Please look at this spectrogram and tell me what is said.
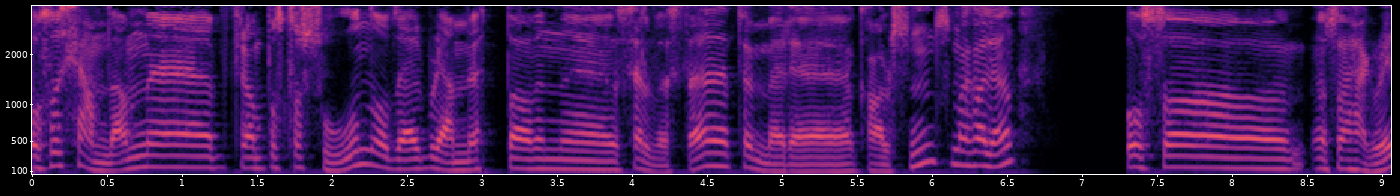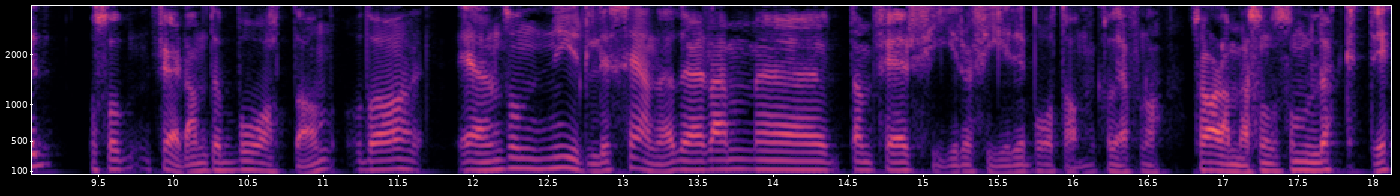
Og så kommer de eh, fram på stasjonen, og der blir jeg møtt av en eh, selveste Tømmer-Karlsen, som jeg kaller han. Og så, og så Hagrid, og så fer de til båtene, og da er det en sånn nydelig scene der de, eh, de fer fire og fire i båtene, hva det er for noe. Så har de med sånn, sånn løktig,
